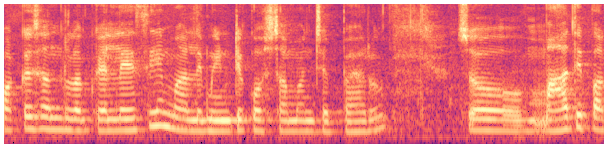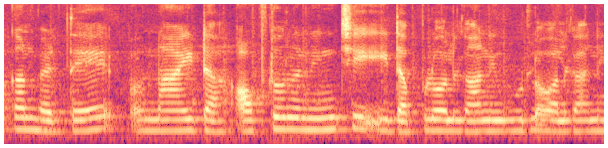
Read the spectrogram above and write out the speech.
పక్క సందులోకి వెళ్ళేసి మళ్ళీ మీ ఇంటికి వస్తామని చెప్పారు. సో మాది పక్కన పెడితే నైట్ ఆఫ్టర్నూన్ నుంచి ఈ డప్పుల వాళ్ళు కానీ ఊర్లో వాళ్ళు కానీ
